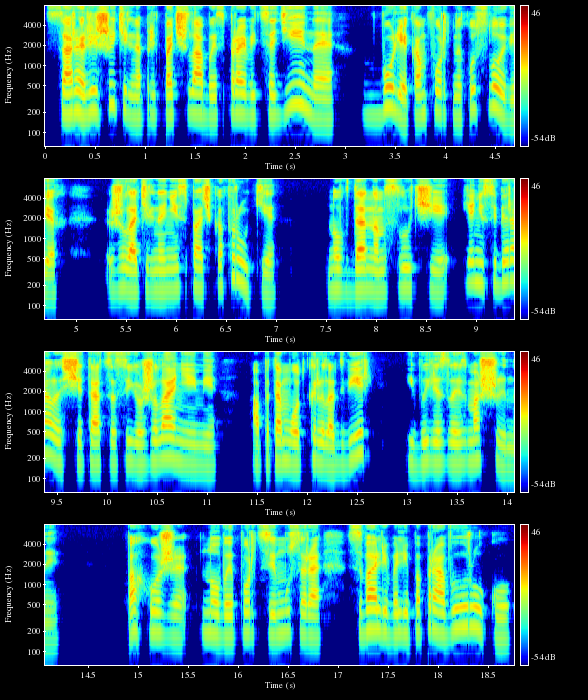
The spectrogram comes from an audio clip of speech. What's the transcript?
Сара решительно предпочла бы исправить содеянное в более комфортных условиях, желательно не испачкав руки – но в данном случае я не собиралась считаться с ее желаниями, а потому открыла дверь и вылезла из машины. Похоже, новые порции мусора сваливали по правую руку,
